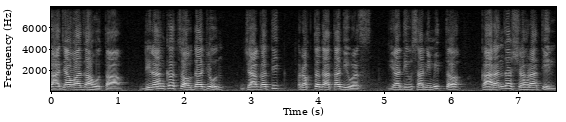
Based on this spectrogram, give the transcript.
गाजावाजा होता. दिनांक चौदा जून जागतिक रक्तदाता दिवस. या दिवसानिमित्त कारंजा शहरातील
